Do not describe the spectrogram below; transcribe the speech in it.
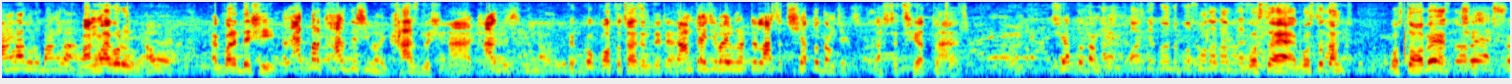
বাংলা গরু বাংলা। বাংলা গরু? খাব একবারে দেশি? একবার খাস দেশি ভাই। খাস দেশি? হ্যাঁ খাস দেশি। কত চাইছেন এটা? দাম চাইছি ভাই ওনারটা লাস্টে ছিয়াত্তর দাম চাইছি। লাস্টে ছিয়াত্তর হ্যাঁ। চাইছে ছিয়াত্তর দাম গোস্ত হ্যাঁ গোস্ত দাম গোস্ত হবে? একশো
